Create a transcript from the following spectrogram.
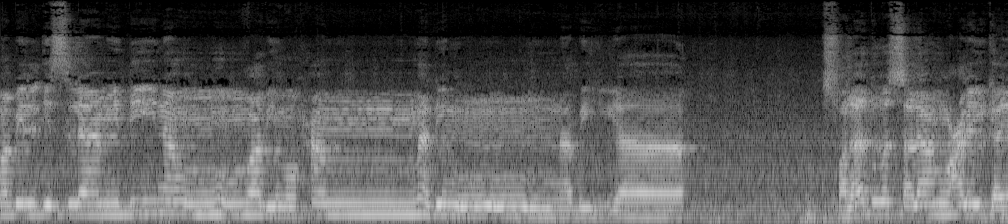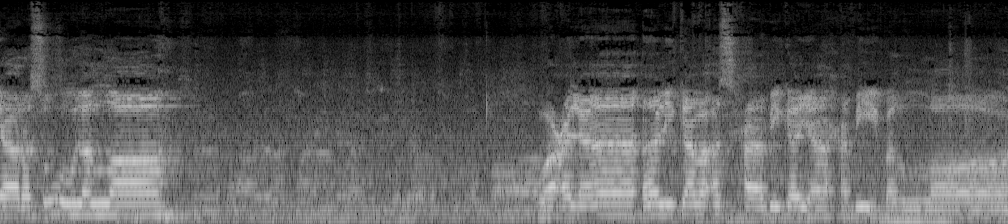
وبالإسلام دينا وبمحمد نبيا. الصلاة والسلام عليك يا رسول الله. وعلى آلك وأصحابك يا حبيب الله.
